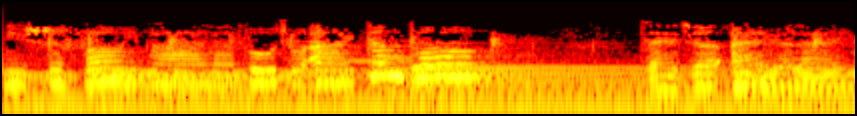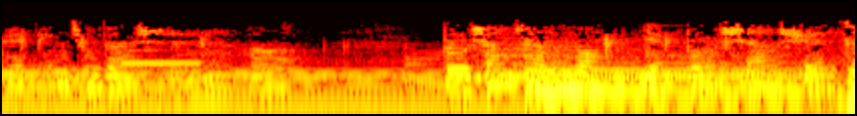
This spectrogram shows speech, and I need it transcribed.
你是否已怕了付出爱更多？在这爱越来越贫穷的时候不想承诺也不想选择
